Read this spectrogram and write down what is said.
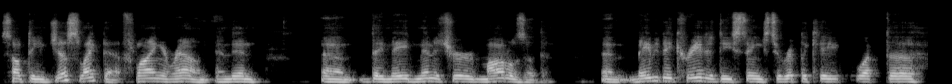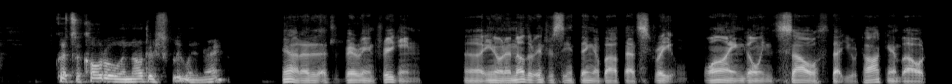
something just like that flying around, and then um, they made miniature models of them? and maybe they created these things to replicate what uh, Quetzalcoatl and others flew in, right? Yeah, that, that's very intriguing. Uh, you know, and another interesting thing about that straight line going south that you were talking about,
